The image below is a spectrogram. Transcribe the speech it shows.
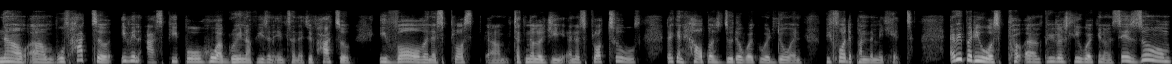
Now, um, we've had to, even as people who are growing up using internet, we've had to evolve and explore um, technology and explore tools that can help us do the work we were doing before the pandemic hit. Everybody was um, previously working on, say, Zoom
